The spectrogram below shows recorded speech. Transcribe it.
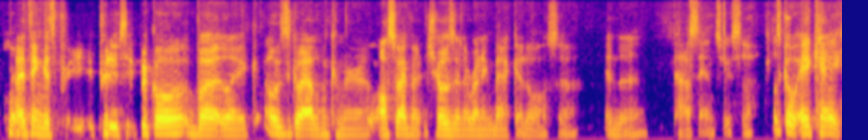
I think it's pretty pretty typical, but like I'll just go Alvin Kamara. Also, I haven't chosen a running back at all, so in the past answer. So let's go AK.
